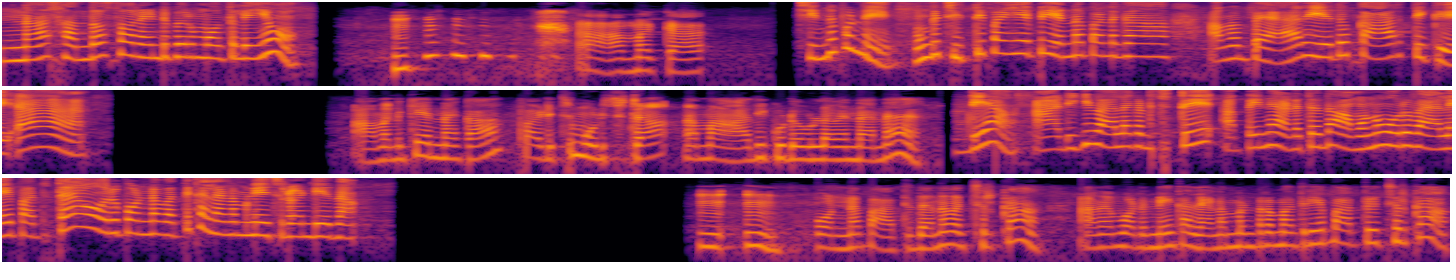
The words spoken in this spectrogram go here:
என்ன சந்தோஷம் ரெண்டு பேர் முகத்துலயும்? ஆமாக்கா. சின்ன பொண்ணு உங்க சித்தி பையன் இப்ப என்ன பண்ணுதா? அவன் பேரு ஏதோ கார்த்திக் ஆ? அவனுக்கு என்னக்கா? படிச்சு முடிச்சிட்டான். நம்ம ஆதி கூட உள்ளவன் தானே? அப்படியா? ஆதிக்கு வேலை கிடைச்சிட்டு அப்படின்னு அடுத்தது அவனும் ஒரு வேலையை பார்த்துட்டு ஒரு பொண்ணை பார்த்து கல்யாணம் பண்ணி வச்சிட வேண்டியதான் ம் ம் பொண்ணை பார்த்து தானே வச்சிருக்கான். ஆனால் உடனே கல்யாணம் பண்ணுற மாதிரியே பார்த்து வச்சிருக்கான்.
